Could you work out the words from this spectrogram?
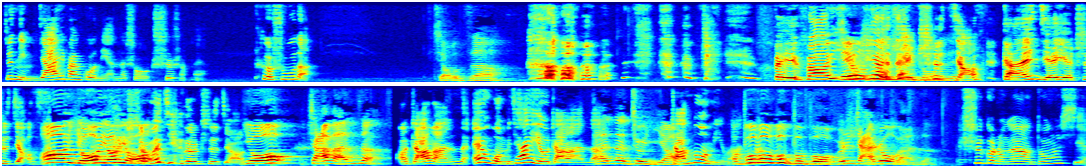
就你们家一般过年的时候吃什么呀？特殊的，饺子，北方一没有片在吃饺子，感恩节也吃饺子，哦，有有有，什么节都吃饺子。有炸丸子，哦，炸丸子，哎，我们家也有炸丸子，哎，那就一样。炸糯米丸啊，不不不不不，不是炸肉丸子。吃各种各样的东西，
